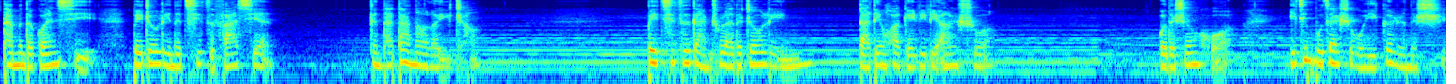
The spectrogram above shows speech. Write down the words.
他们的关系被周林的妻子发现，跟他大闹了一场。被妻子赶出来的周林打电话给莉莉安说：“我的生活已经不再是我一个人的事。”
